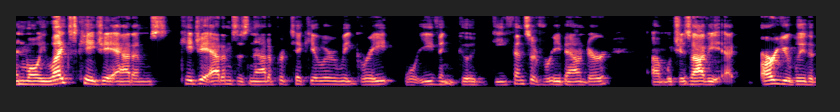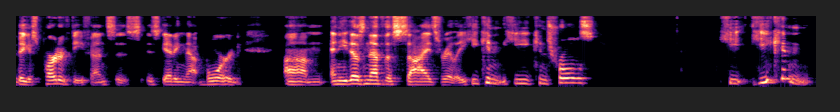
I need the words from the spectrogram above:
And while he likes KJ Adams, KJ Adams is not a particularly great or even good defensive rebounder, um, which is obvious, arguably the biggest part of defense is is getting that board. Um, and he doesn't have the size really. He can he controls he he can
